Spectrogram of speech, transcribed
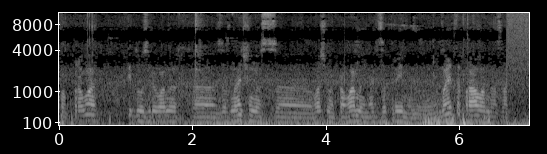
По правах підозрюваних е, зазначено з е, вашими правами як затриманими. Ви маєте право на захист.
